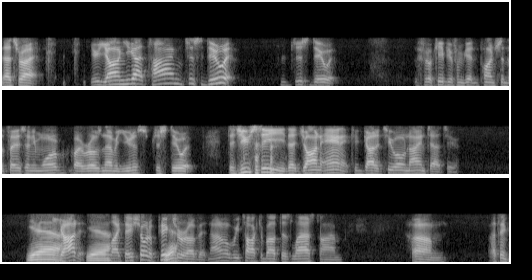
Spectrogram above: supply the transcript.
that's right. You're young, you got time, just do it. Just do it. If it'll keep you from getting punched in the face anymore by Rose Namajunas, just do it. Did you see that Jon Anik got a 209 tattoo? Yeah. He got it. Yeah. Like they showed a picture of it. And I don't know if we talked about this last time. Um I think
